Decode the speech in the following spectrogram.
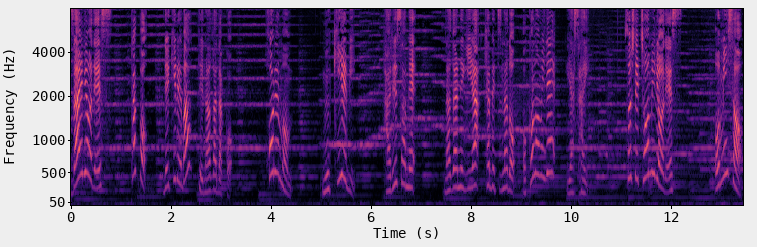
材料です。タコできれば手長ダコ。ホルモンむきエビ。春雨。長ネギやキャベツなどお好みで野菜。そして調味料です。お味噌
